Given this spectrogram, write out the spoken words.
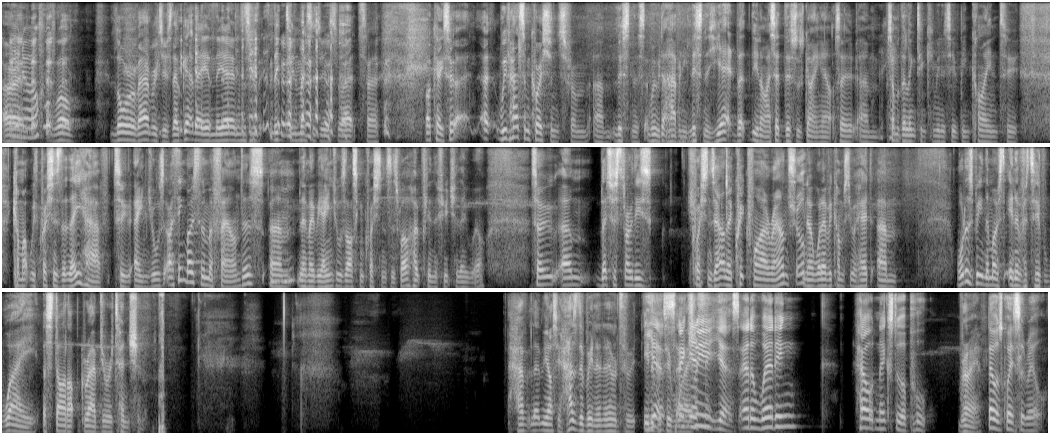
know. well, law of averages, they'll get there in the end with LinkedIn messages, right? So, okay, so uh, uh, we've had some questions from um, listeners, and we don't have any listeners yet. But you know, I said this was going out, so um, some of the LinkedIn community have been kind to come up with questions that they have to angels. I think most of them are founders. Um, There may be angels asking questions as well. Hopefully, in the future, they will. So um, let's just throw these questions out in a quick fire round. Sure. You know, whatever comes to your head. Um, what has been the most innovative way a startup grabbed your attention? Have, let me ask you: Has there been an innovative, innovative yes, way? actually, yes. At a wedding held next to a pool. right. That was quite surreal.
